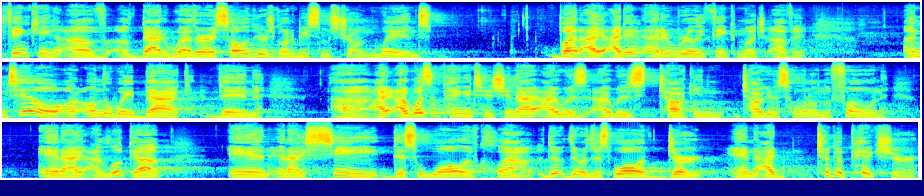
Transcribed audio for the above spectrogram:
thinking of, of bad weather. I saw there was going to be some strong winds, but I, I didn't, I didn't really think much of it. Until on the way back, then uh, I, I, wasn't paying attention. I, I, was, I was talking, talking to someone on the phone, and I, I look up and, and I see this wall of cloud, there was this wall of dirt, and I took a picture.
